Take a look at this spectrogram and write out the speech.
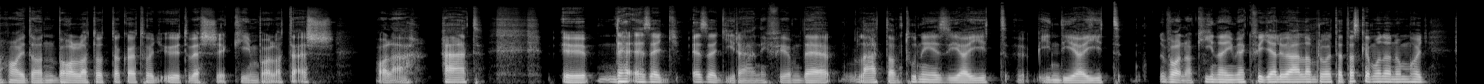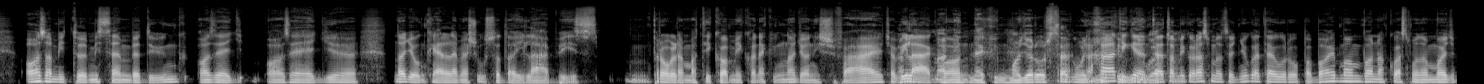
hajdan ballatottakat, hogy őt vessék kínvallatás alá. Hát, de ez egy, ez egy iráni film, de láttam tunéziait, indiait, van a kínai megfigyelő államról, tehát azt kell mondanom, hogy az, amitől mi szenvedünk, az egy, az egy nagyon kellemes úszodai lábvíz problematika, még ha nekünk nagyon is fáj, hogyha a világban... Mármint nekünk Magyarországon, vagy Hát nekünk igen, nyugaton? tehát amikor azt mondod, hogy Nyugat-Európa bajban van, akkor azt mondom, hogy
